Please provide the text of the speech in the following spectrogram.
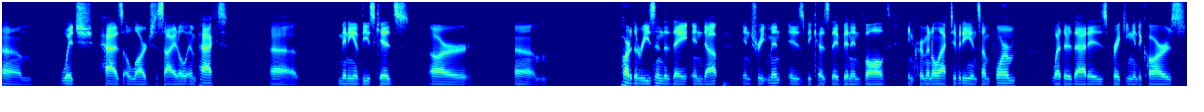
um, which has a large societal impact. Uh, many of these kids are um, part of the reason that they end up in treatment is because they've been involved in criminal activity in some form, whether that is breaking into cars,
